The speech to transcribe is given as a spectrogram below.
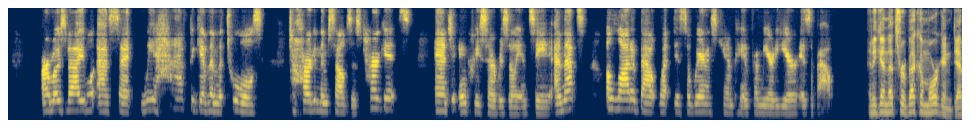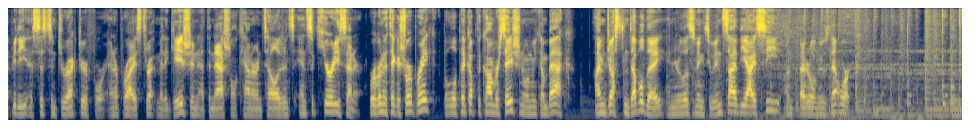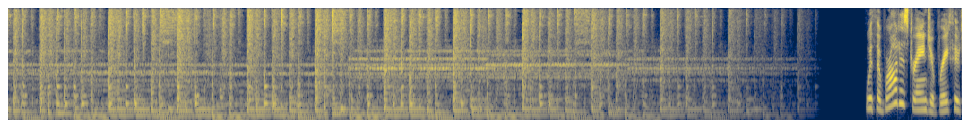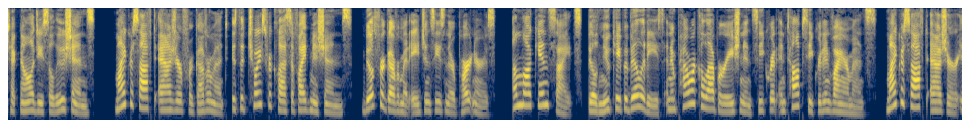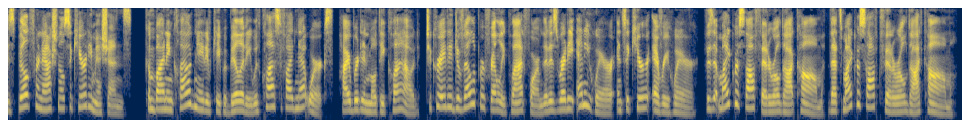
Our most valuable asset, we have to give them the tools to harden themselves as targets and to increase their resiliency. And that's a lot about what this awareness campaign from year to year is about. And again, that's Rebecca Morgan, Deputy Assistant Director for Enterprise Threat Mitigation at the National Counterintelligence and Security Center. We're going to take a short break, but we'll pick up the conversation when we come back. I'm Justin Doubleday, and you're listening to Inside the IC on Federal News Network. With the broadest range of breakthrough technology solutions, Microsoft Azure for Government is the choice for classified missions. Built for government agencies and their partners, unlock insights, build new capabilities, and empower collaboration in secret and top secret environments. Microsoft Azure is built for national security missions combining cloud native capability with classified networks, hybrid and multi cloud, to create a developer friendly platform that is ready anywhere and secure everywhere. Visit MicrosoftFederal.com. That's MicrosoftFederal.com.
